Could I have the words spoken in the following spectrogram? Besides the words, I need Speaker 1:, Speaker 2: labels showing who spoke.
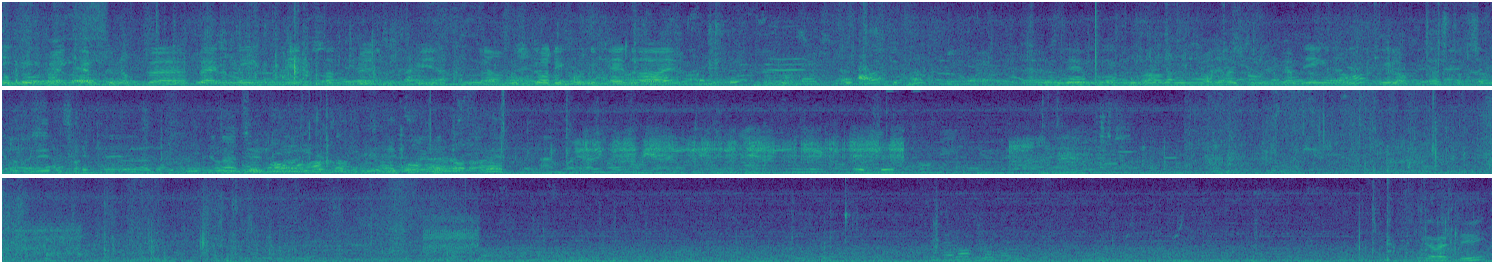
Speaker 1: Ik heb toen op uh, bijna 9 meter staan geweest met de vier. Moest ik door die groenigheid draaien. En dan deed ik ook ik 9,5 kilo. 60 centimeter. Dat zit allemaal achter. Heel vrij. Sì.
